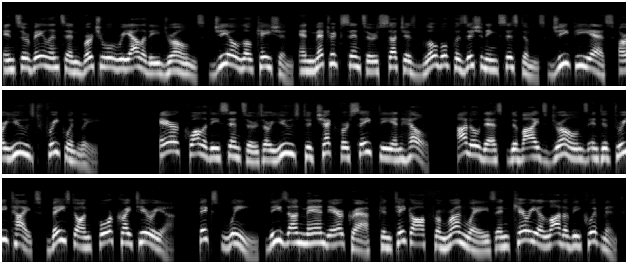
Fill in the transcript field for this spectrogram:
In surveillance and virtual reality drones, geolocation, and metric sensors such as global positioning systems GPS are used frequently. Air quality sensors are used to check for safety and health. Autodesk divides drones into three types, based on four criteria. Fixed wing. These unmanned aircraft can take off from runways and carry a lot of equipment.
